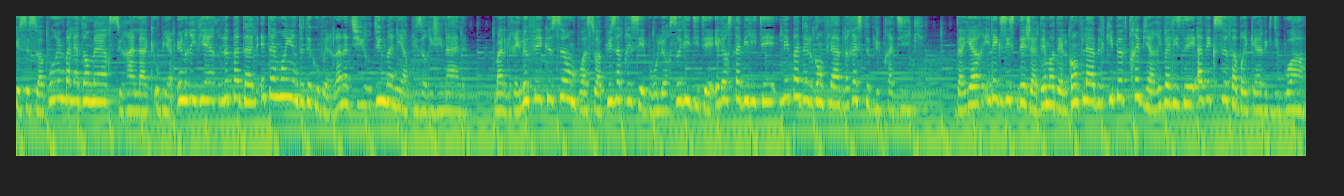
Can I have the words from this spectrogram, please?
Que ce soit pour une balade en mer, sur un lac ou bien une rivière, le paddle est un moyen de découvrir la nature d'une manière plus originale. Malgré le fait que ceux en bois soient plus appréciés pour leur solidité et leur stabilité, les paddles gonflables restent plus pratiques. D'ailleurs, il existe déjà des modèles gonflables qui peuvent très bien rivaliser avec ceux fabriqués avec du bois.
